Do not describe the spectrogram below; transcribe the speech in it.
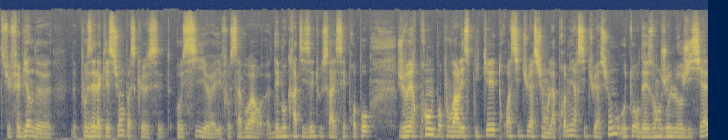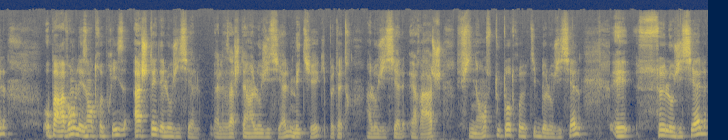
tu fais bien de, poser la question parce que c'est aussi, il faut savoir démocratiser tout ça et ses propos. Je vais reprendre pour pouvoir l'expliquer trois situations. La première situation autour des enjeux logiciels. Auparavant, les entreprises achetaient des logiciels. Elles achetaient un logiciel métier, qui peut être un logiciel RH, finance, tout autre type de logiciel. Et ce logiciel,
